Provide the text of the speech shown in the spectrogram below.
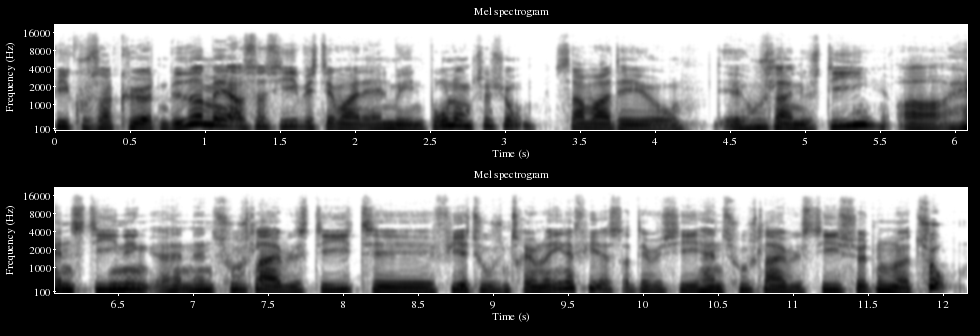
vi kunne så køre den videre med, og så sige, hvis det var en almen boligorganisation, så var det jo Øh, huslejen jo stige, og hans, stigning, øh, hans husleje vil stige til 4.381, og det vil sige, at hans husleje vil stige 1.702,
